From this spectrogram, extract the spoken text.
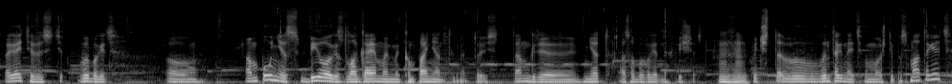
старайтесь выбрать э, шампуни с биоразлагаемыми компонентами, то есть там, где нет особо вредных веществ. Мгм. Почита- в в интернете вы можете посмотреть.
